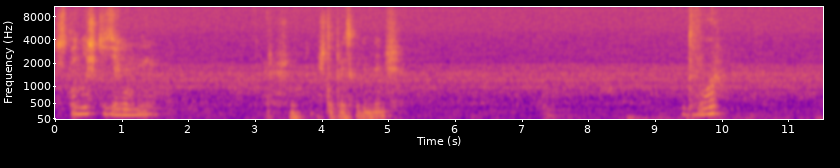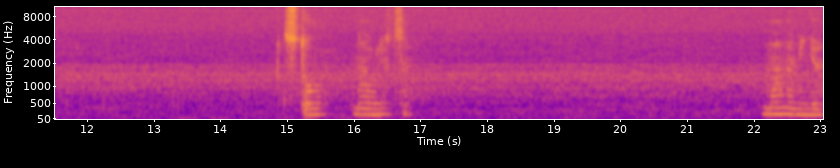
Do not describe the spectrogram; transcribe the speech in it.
Штанишки зеленые. Хорошо. И что происходит дальше? Двор. Стол на улице. Мама меня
